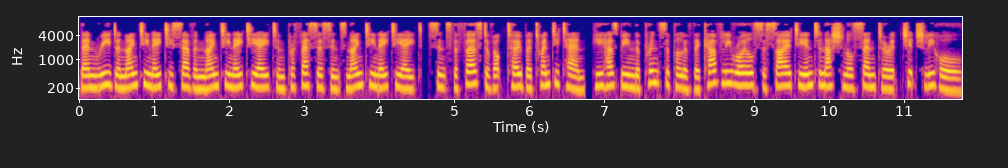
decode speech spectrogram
then reader 1987–1988 and professor since 1988. Since 1 October 2010, he has been the principal of the Kavli Royal Society International Centre at Chicheley Hall.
